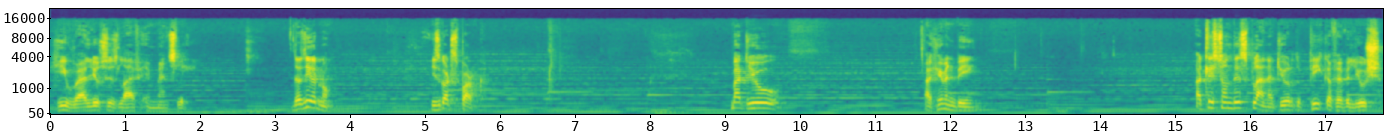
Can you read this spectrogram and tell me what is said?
he values his life immensely. Does he or no? He's got spark. But you, a human being, at least on this planet, you're the peak of evolution,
